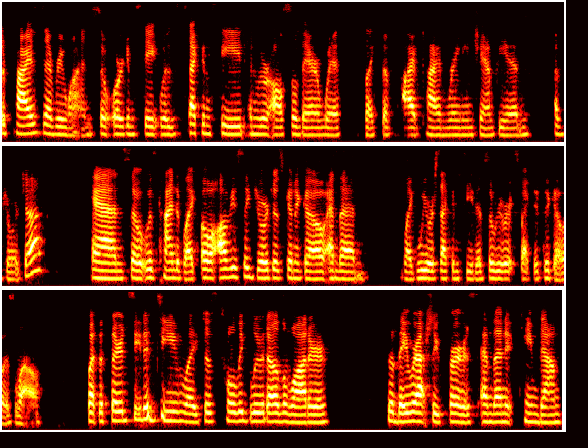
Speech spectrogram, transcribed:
surprised everyone. So Oregon State was second seed, and we were also there with like the five time reigning champion of Georgia. And so it was kind of like, oh, obviously Georgia's going to go. And then like we were second seeded, so we were expected to go as well. But the third seeded team like just totally blew it out of the water. So they were actually first. And then it came down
